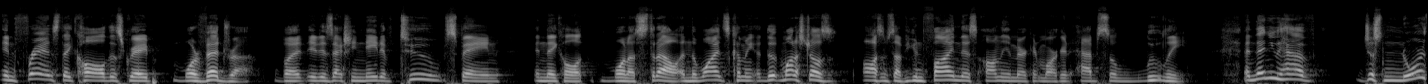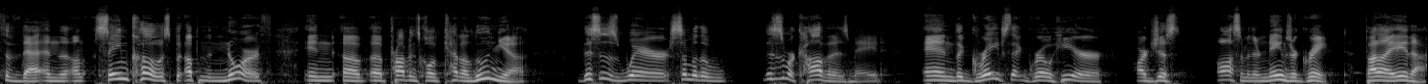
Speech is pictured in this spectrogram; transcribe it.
In France, they call this grape Mourvedre, but it is actually native to Spain, and they call it Monastrell. And the wine's coming. The Monastrell is awesome stuff. You can find this on the American market, absolutely. And then you have just north of that, and the on same coast, but up in the north, in a, a province called Catalunya. This is where some of the this is where cava is made, and the grapes that grow here are just awesome, and their names are great: Parellada,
